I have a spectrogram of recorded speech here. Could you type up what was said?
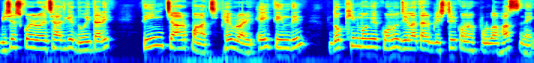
বিশেষ করে রয়েছে আজকে দুই তারিখ, তিন, চার, পাঁচ ফেব্রুয়ারি, এই তিন দিন দক্ষিণবঙ্গে কোনো জেলাতে আর বৃষ্টির কোনো পূর্বাভাস নেই।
